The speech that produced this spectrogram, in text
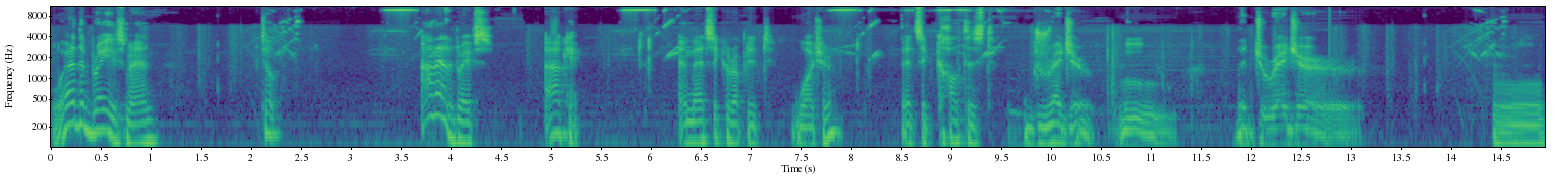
Where are the Braves, man? So, oh, they're the Braves. Okay. And that's a corrupted Watcher. That's a cultist Dredger. Ooh, the Dredger. Hmm.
